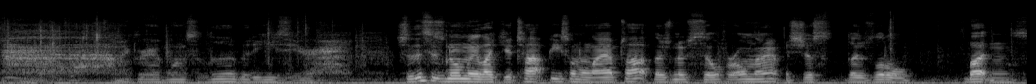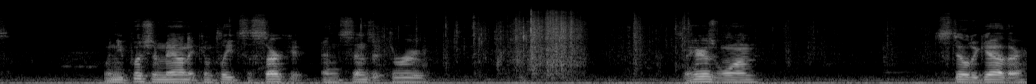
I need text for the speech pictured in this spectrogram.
Let me grab one that's a little bit easier. So this is normally like your top piece on a laptop. There's no silver on that. It's just those little buttons. When you push them down, it completes the circuit and sends it through. So here's one. Still together.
